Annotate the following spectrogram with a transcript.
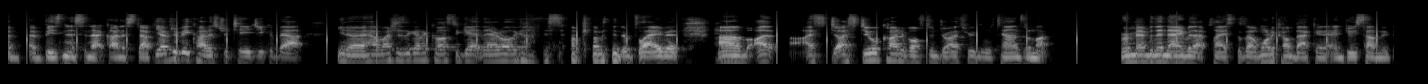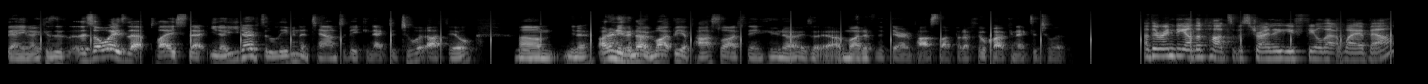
a, a, business and that kind of stuff, you have to be kind of strategic about, you know, how much is it going to cost to get there and all that kind of stuff comes into play. But um, I, I, st- I still kind of often drive through little towns and I'm like, remember the name of that place because I want to come back and, and do something there, you know, because there's, there's always that place that, you know, you don't have to live in a town to be connected to it, I feel. Mm. Um, you know, I don't even know. It might be a past life thing. Who knows? I might have lived there in past life, but I feel quite connected to it. Are there any other parts of Australia you feel that way about?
